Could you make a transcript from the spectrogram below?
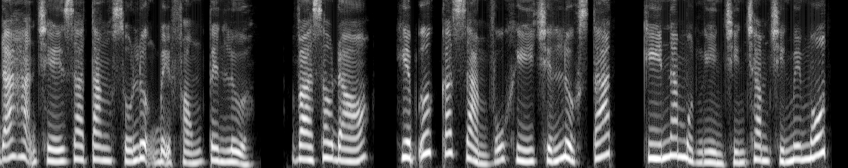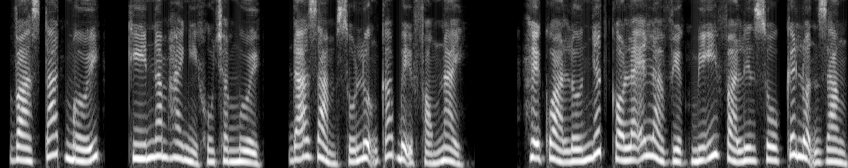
đã hạn chế gia tăng số lượng bệ phóng tên lửa. Và sau đó, hiệp ước cắt giảm vũ khí chiến lược START ký năm 1991 và START mới ký năm 2010 đã giảm số lượng các bệ phóng này. Hệ quả lớn nhất có lẽ là việc Mỹ và Liên Xô kết luận rằng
